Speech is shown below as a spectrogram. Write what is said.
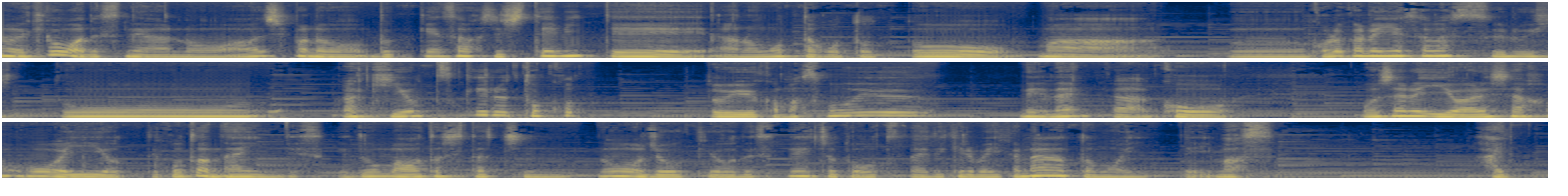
なので今日はですね、あの、淡路島の物件探ししてみて、あの、思ったことと、まあ、うん、これから家探しする人が気をつけるとこというか、まあそういう、ね、なんかこう、こうしたらいいよ、あれした方がいいよってことはないんですけど、まあ私たちの状況をですね、ちょっとお伝えできればいいかなと思っています。はい。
